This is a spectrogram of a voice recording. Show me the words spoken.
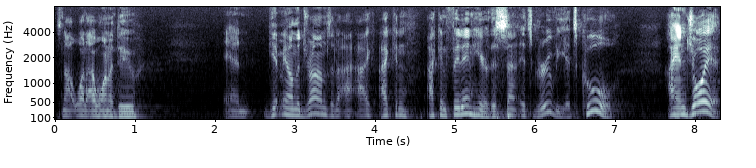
It's not what I want to do. And get me on the drums, and I, I, I can I can fit in here. This it's groovy. It's cool. I enjoy it.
